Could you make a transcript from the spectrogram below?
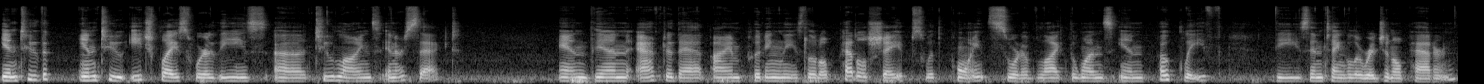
into the into each place where these uh, two lines intersect. And then after that, I'm putting these little petal shapes with points, sort of like the ones in Poke Leaf, the Zentangle Original pattern.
